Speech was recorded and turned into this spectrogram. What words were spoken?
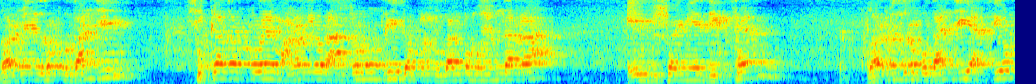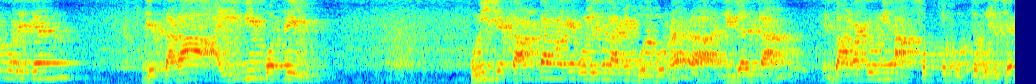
ধর্মেন্দ্র প্রধানজি, শিক্ষা দপ্তরের মাননীয় রাষ্ট্রমন্ত্রী ডক্টর সুকান্ত মজুমদাররা এই বিষয় নিয়ে দেখছেন। ধর্মেন্দ্র প্রধানজি অ্যাসিওর করেছেন যে তারা আইনি পথেই, উনি যে টার্মটা আমাকে বলেছেন আমি বলব না লিগাল টার্ম, কিন্তু আমাকে উনি আশ্বস্ত করতে বলেছেন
